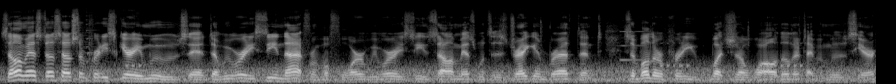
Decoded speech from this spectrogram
Salamence does have some pretty scary moves, and uh, we've already seen that from before. We've already seen Salamence with his Dragon Breath and some other pretty much uh, wild other type of moves here.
